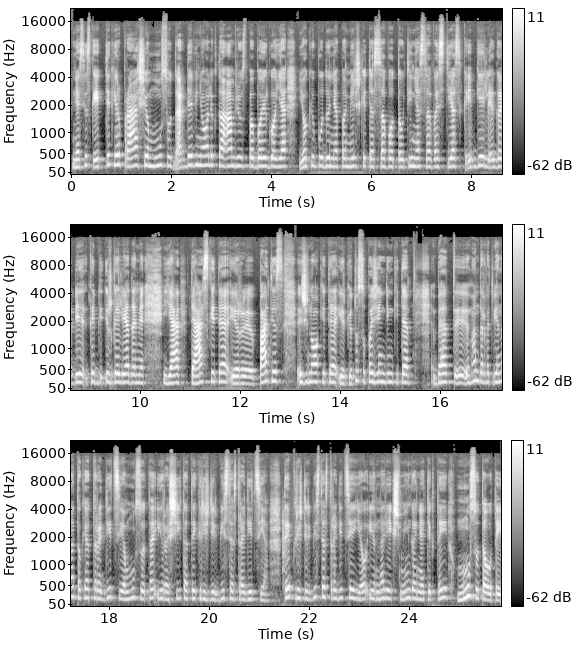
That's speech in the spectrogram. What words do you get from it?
nes jis kaip tik ir prašė mūsų dar XIX amžiaus pabaigoje, jokių būdų nepamirškite savo tautinės savasties, kaip, gėlė, gabi, kaip išgalėdami ją teskite ir patys žinokite ir kitus supažindinkite. Bet man dar vat, viena tokia tradicija mūsų, ta įrašyta tai kryždirbystės tradicija. Taip, kryždirbystės tradicija jau yra reikšminga ne tik tai mūsų tautai,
